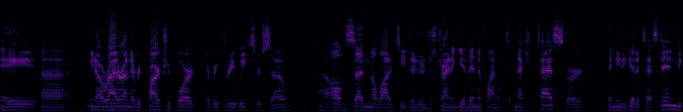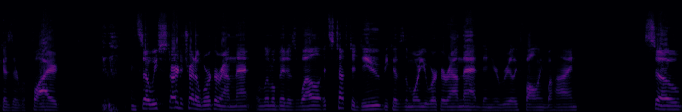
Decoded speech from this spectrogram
a uh, you know right around every progress report every three weeks or so. Uh, all of a sudden, a lot of teachers are just trying to get in a final t- an extra test, or they need to get a test in because they're required. and so we've started to try to work around that a little bit as well. It's tough to do because the more you work around that, then you're really falling behind. So,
